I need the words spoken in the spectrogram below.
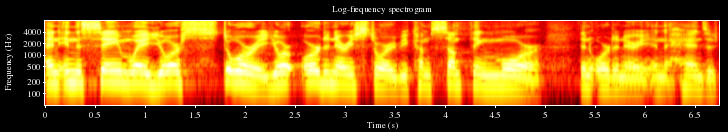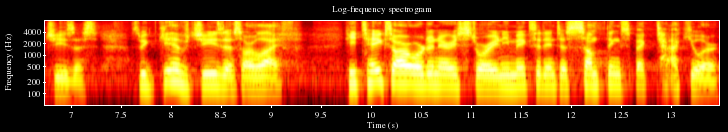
And in the same way, your story, your ordinary story, becomes something more than ordinary in the hands of Jesus. As we give Jesus our life, He takes our ordinary story and He makes it into something spectacular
